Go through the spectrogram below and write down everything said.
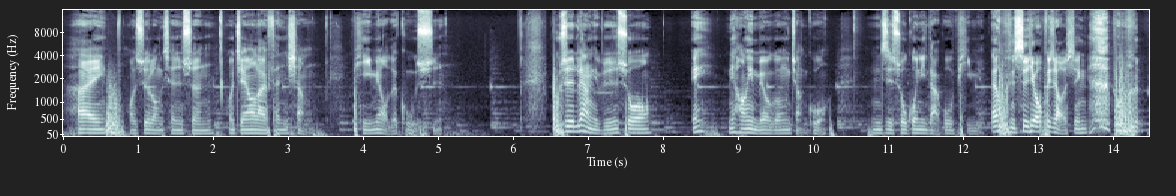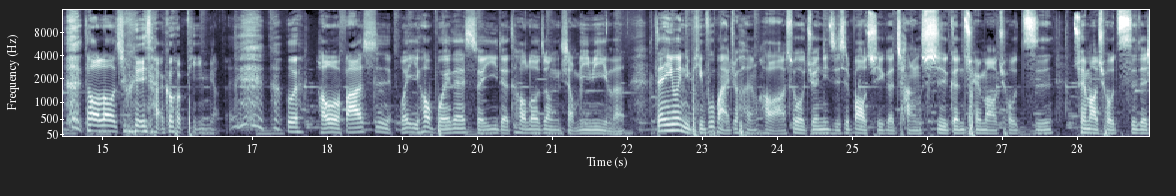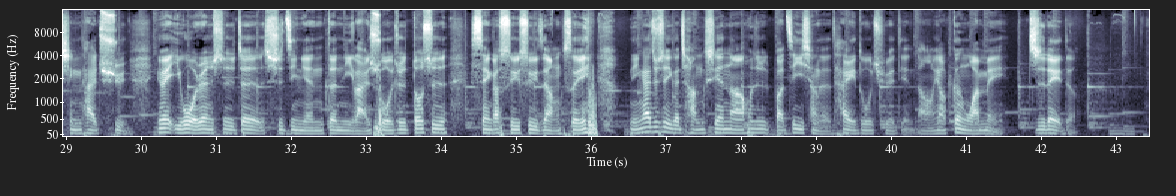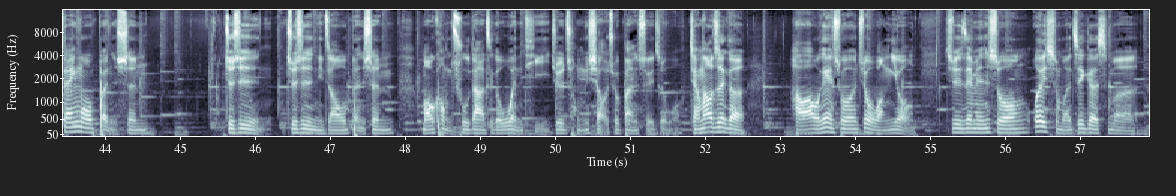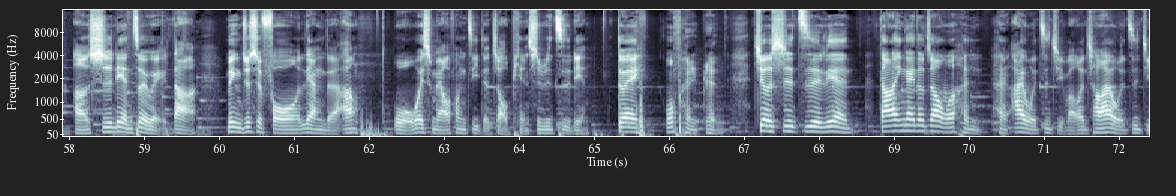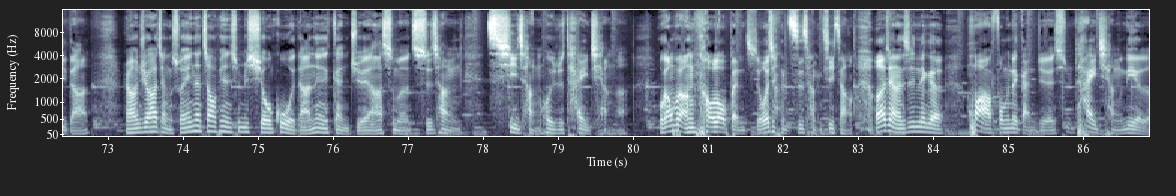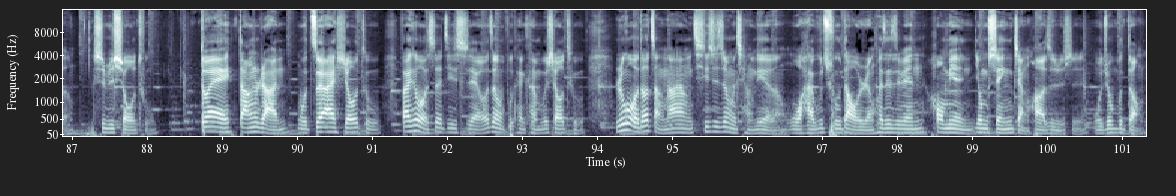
嗨，我是龙先生，我今天要来分享皮秒的故事。不是亮，你不是说，哎，你好像也没有跟我讲过。你只说过你打过皮秒，哎，我是又不小心不透露出你打过皮秒。我好，我发誓，我以后不会再随意的透露这种小秘密了。但因为你皮肤本来就很好啊，所以我觉得你只是保持一个尝试跟吹毛求疵、吹毛求疵的心态去。因为以我认识这十几年的你来说，就是都是三个碎碎这样，所以。你应该就是一个尝鲜呐，或者把自己想的太多缺点，然后要更完美之类的。但因为我本身就是就是你知道我本身毛孔粗大这个问题，就是从小就伴随着我。讲到这个，好啊，我跟你说，就网友就是这边说，为什么这个什么呃失恋最伟大，命就是佛亮的啊？我为什么要放自己的照片？是不是自恋？对。我本人就是自恋，大家应该都知道我很很爱我自己吧？我超爱我自己的。然后就要讲说，哎，那照片是不是修过的？那个感觉啊，什么磁场、气场，或者是太强啊？我刚不想透露本质，我讲磁场、气场，我要讲的是那个画风的感觉是不是太强烈了？是不是修图？对，当然，我最爱修图。拜托我设计师哎，我怎么不可能不修图？如果我都长那样，气势这么强烈了，我还不出道，我人会在这边后面用声音讲话是不是？我就不懂。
